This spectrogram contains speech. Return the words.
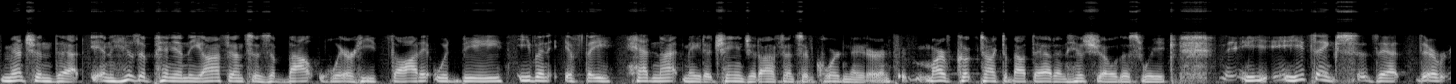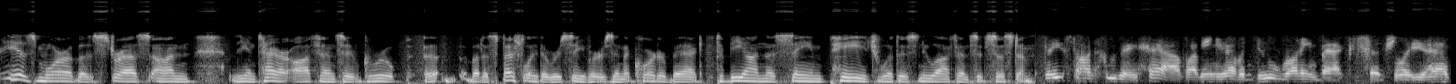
mentioned that, in his opinion, the offense is about where he thought it would be, even if they had not made a change at offensive coordinator. And Marv Cook talked about that in his show this week. He, he thinks that there is more of a stress on the entire offensive group, uh, but especially the receivers and the quarterback, to be on the same page with this new offensive system. Based on who they have, I mean, you have a new running back, essentially. You have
